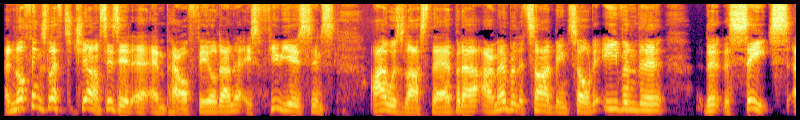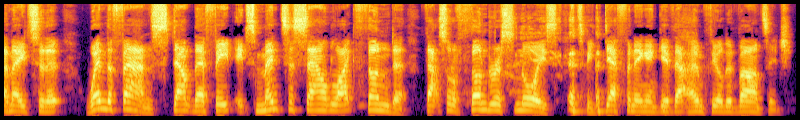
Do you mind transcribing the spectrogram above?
And nothing's left to chance, is it, at Empower Field? And it's a few years since I was last there, but uh, I remember at the time being told even the, the, the seats are made so that when the fans stamp their feet, it's meant to sound like thunder, that sort of thunderous noise to be deafening and give that home field advantage.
